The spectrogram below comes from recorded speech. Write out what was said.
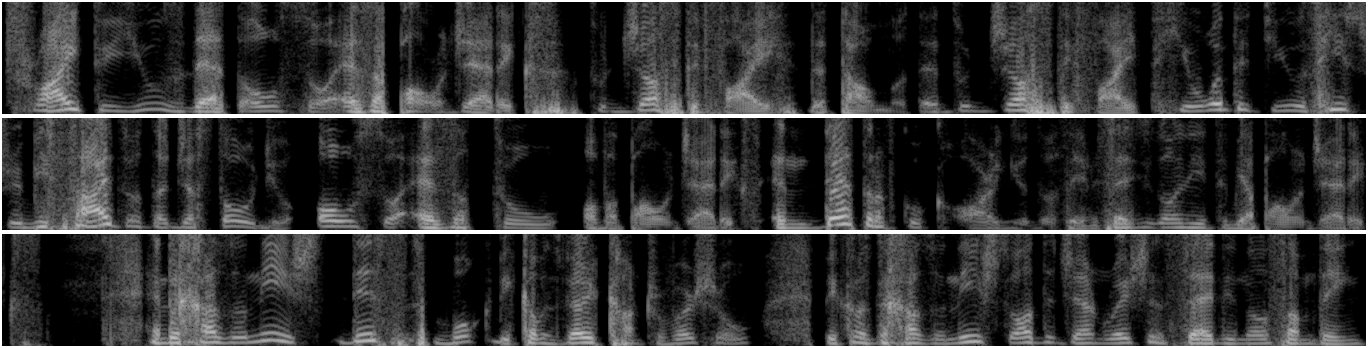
tried to use that also as apologetics to justify the Talmud and to justify it. He wanted to use history, besides what I just told you, also as a tool of apologetics. And that Rav Kook argued with him. Says you don't need to be apologetics. And the Chazon Ish, this book becomes very controversial because the Chazon Ish throughout the generation said, you know, something,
